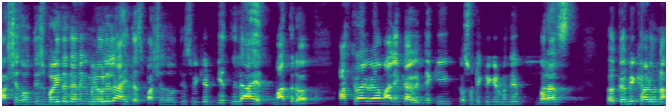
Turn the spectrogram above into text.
पाचशे चौतीस बळी तर त्याने मिळवलेले आहेतच. पाचशे चौतीस विकेट घेतलेले आहेत. मात्र अकरा वेळा मालिकावीर जे की कसोटी क्रिकेटमध्ये बऱ्याच कमी खेळाडूंना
